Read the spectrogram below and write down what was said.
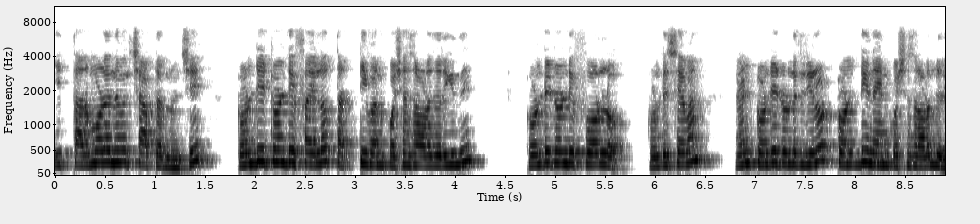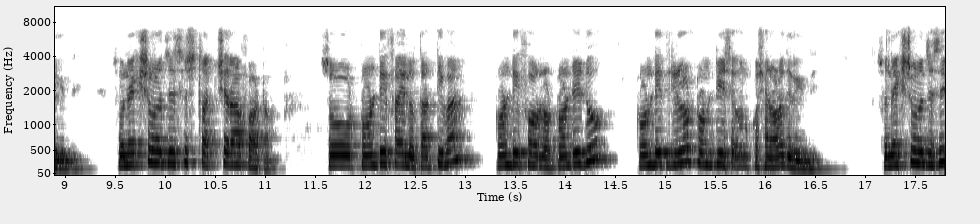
ఈ థర్మోడైనమిక్ చాప్టర్ నుంచి ట్వంటీ ట్వంటీ ఫైవ్లో థర్టీ వన్ క్వశ్చన్స్ రావడం జరిగింది. ట్వంటీ ట్వంటీ ఫోర్లో twenty seven and twenty twenty త్రీలో ట్వంటీ నైన్ క్వశ్చన్స్ రావడం జరిగింది. సో నెక్స్ట్ వచ్చేసి structure of atom so twenty ఫైవ్లో థర్టీ వన్ ట్వంటీ ఫోర్లో ట్వంటీ టూ ట్వంటీ త్రీలో ట్వంటీ సెవెన్ క్వశ్చన్ రావడం జరిగింది. సో నెక్స్ట్ వన్ వచ్చేసి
